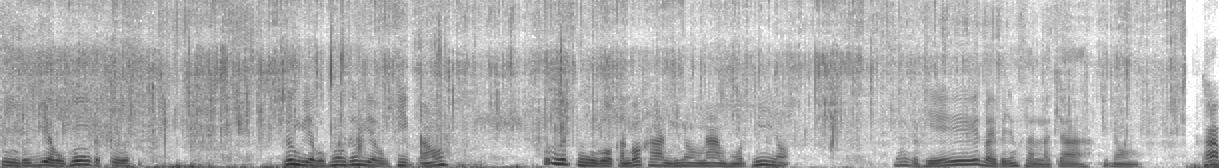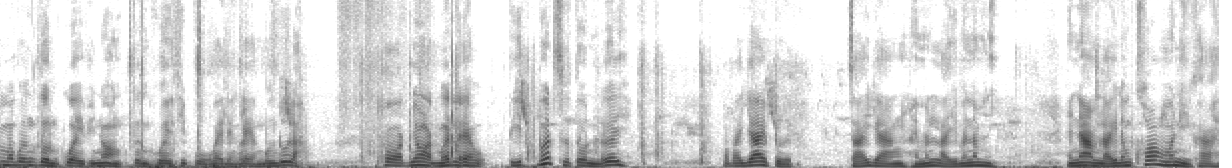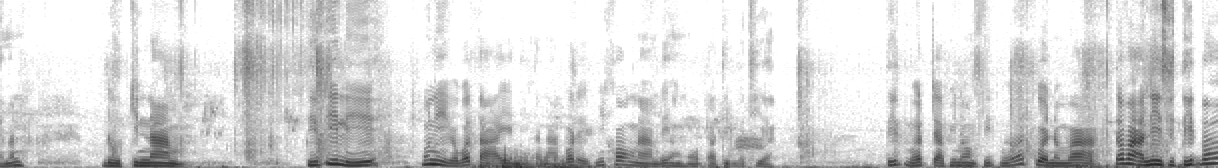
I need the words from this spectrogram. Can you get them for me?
นี่เบี้ยบกฮุ้งก็เกิดเทิงเบี้ยบกฮุ้งเทิงเบี้ยบกพริกเอาปืดปลูกหรอกคันบ่คานพี่น้องน้ำหดมีเนาะย่าก็เฮ็ดใบไปจังสันละจ้าพี่น้องพามาเบิ่งต้นกล้วยพี่น้องต้นกล้วยที่ปลูกไว้แรงๆเบิ่งดูล่ะถอดยอดหมดแล้ว ติดหมดสุดต้นเลยพอไปย่ายเปิด สายยางให้มันไหลมันน้ำนี่ให้น้ำไหลน้ำคล้องมานี่ค่ะ ให้มัน ดูดกินน้ำติดอีหลีมื้อนี้ก็บ่ตายอันนี้ขนาดบ่ได้มีคล้องน้ำได้อังโหดอาทิตย์ละเทียติดเมดจ้ะพี่น้องติดเมดกล้วยน้ำว่า แต่ว่าอันนี้สิติดบ่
